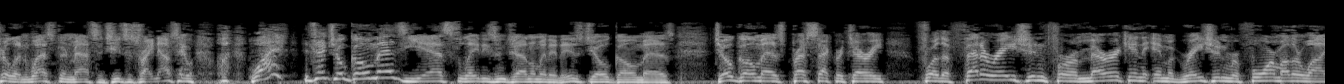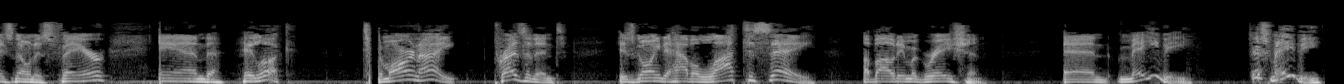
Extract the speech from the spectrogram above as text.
And Western Massachusetts right now saying, what? Is that Joe Gomez? Yes, ladies and gentlemen, it is Joe Gomez. Joe Gomez, press secretary for the Federation for American Immigration Reform, otherwise known as FAIR. And hey, look, tomorrow night, President is going to have a lot to say about immigration. And maybe, just maybe,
